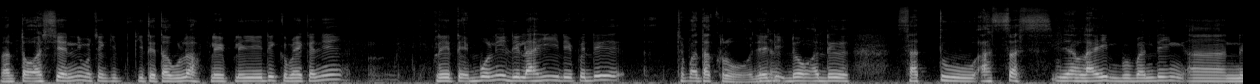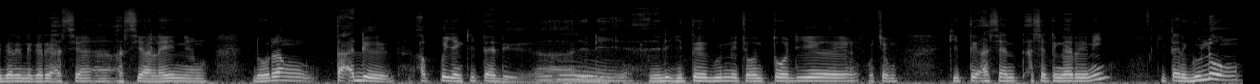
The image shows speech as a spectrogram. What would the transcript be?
rantau ASEAN ni macam kita, kita tahulah player-player dia kebanyakannya player tekbol ni dilahir daripada cepat takraw. Jadi dia ada satu asas yang lain berbanding uh, negara-negara Asia uh, Asia lain yang orang tak ada apa yang kita ada. Uh, hmm. jadi jadi kita guna contoh dia macam kita Asia Asia Tenggara ni kita ada gulung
